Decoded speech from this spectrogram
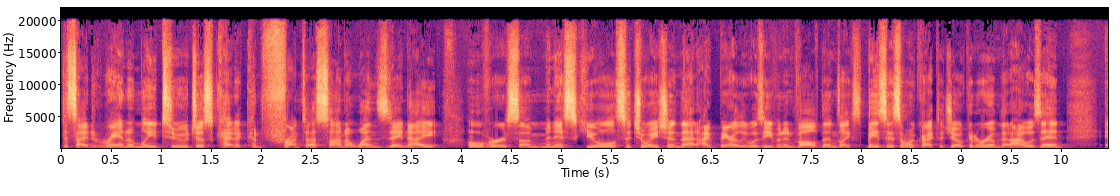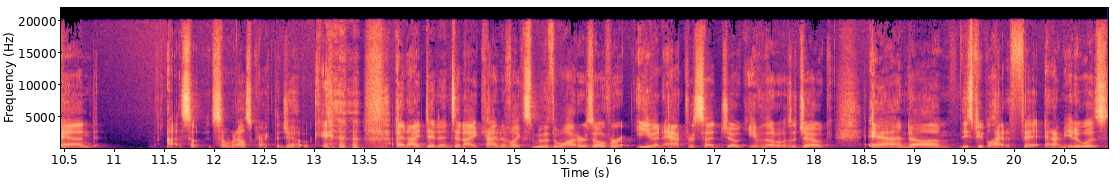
decided randomly to just kind of confront us on a Wednesday night over some minuscule situation that I barely was even involved in. Like basically, someone cracked a joke in a room that I was in, and uh, so someone else cracked the joke. And i didn't and i kind of like smoothed the waters over even after said joke even though it was a joke. And um, these people had a fit and i mean it was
